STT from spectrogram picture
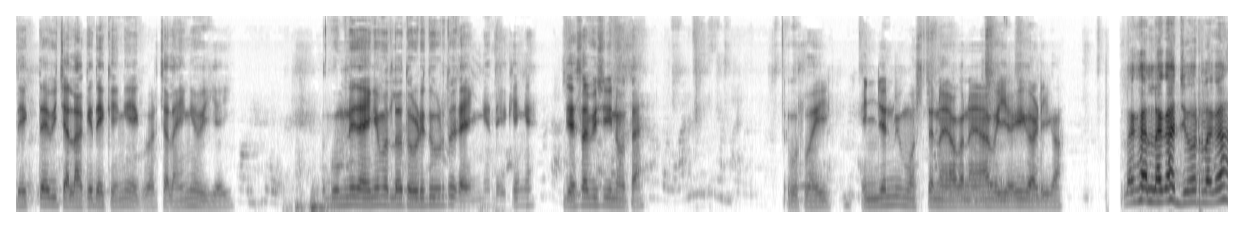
देखते अभी चला के देखेंगे, एक बार चलाएँगे भैया ही। घूमने जाएँगे मतलब थोड़ी दूर तो जाएँगे, देखेंगे, जैसा भी सीन होता है। तो भाई इंजन भी मस्त है, नया का नया भैया की गाड़ी का। लगा लगा, ज़ोर लगा।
